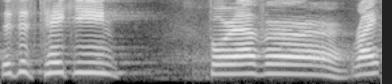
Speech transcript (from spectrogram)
this is taking forever, right?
